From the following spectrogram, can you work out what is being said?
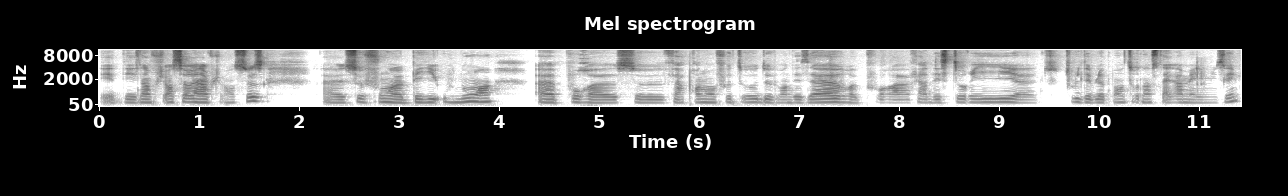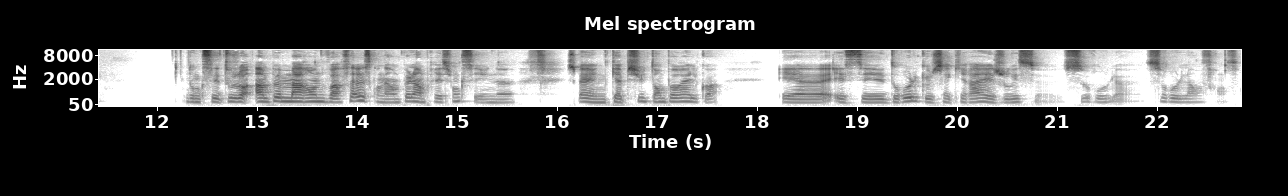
des, des, influenceurs et influenceuses se font payer ou non. Hein, euh, pour euh, se faire prendre en photo devant des œuvres, pour euh, faire des stories, tout, le développement autour d'Instagram et les musées. Donc c'est toujours un peu marrant de voir ça parce qu'on a un peu l'impression que c'est une, je sais pas, une capsule temporelle quoi. Et, et c'est drôle que Shakira ait joué ce, ce rôle, ce rôle-là en France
